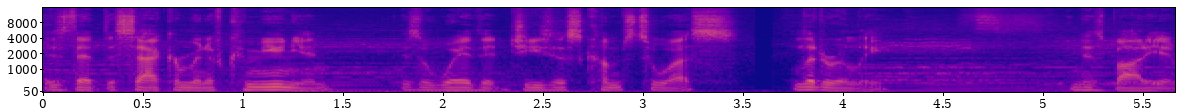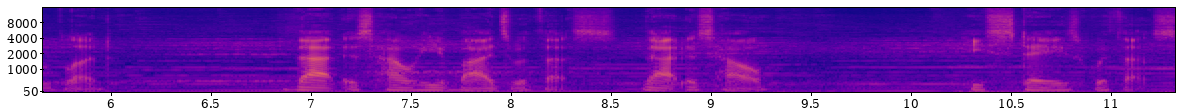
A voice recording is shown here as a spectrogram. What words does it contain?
is that the sacrament of communion is a way that Jesus comes to us, literally, in his body and blood. That is how he abides with us. That is how he stays with us.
